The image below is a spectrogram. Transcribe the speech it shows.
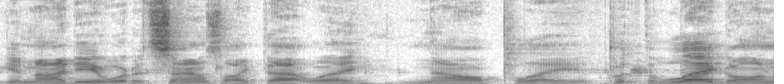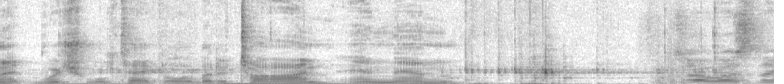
Get an idea what it sounds like that way. Now I'll play, put the leg on it, which will take a little bit of time, and then. So was the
